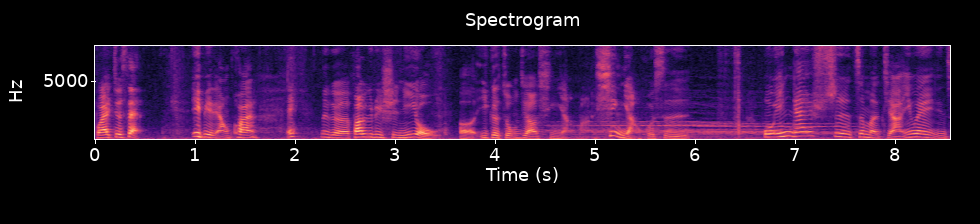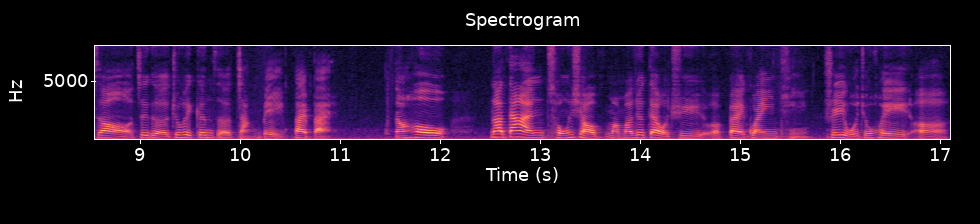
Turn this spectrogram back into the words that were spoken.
不爱就散，一笔两宽。哎，那个方玉律师，你有呃一个宗教信仰吗？信仰或是？我应该是这么讲，因为你知道这个就会跟着长辈拜拜，然后那当然从小妈妈就带我去呃拜观音亭，所以我就会呃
